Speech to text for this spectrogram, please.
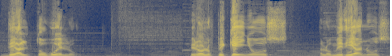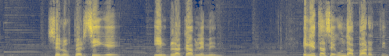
de alto vuelo. Pero a los pequeños, a los medianos, se los persigue implacablemente. En esta segunda parte,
